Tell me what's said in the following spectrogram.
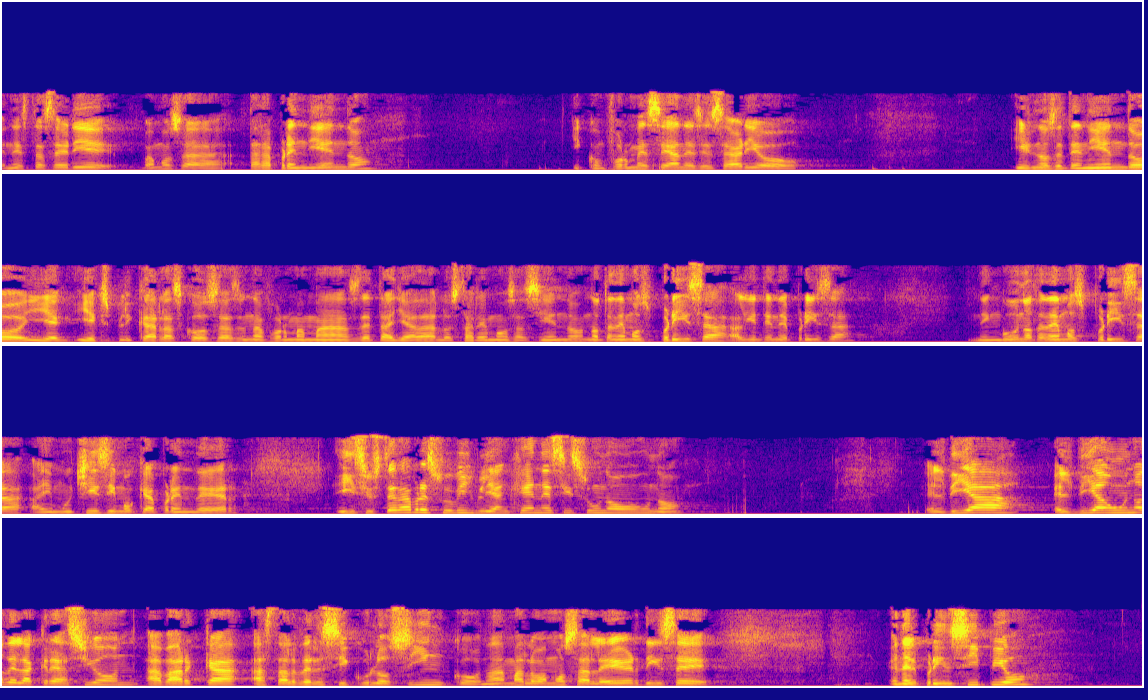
En esta serie vamos a estar aprendiendo y conforme sea necesario irnos deteniendo y, explicar las cosas de una forma más detallada, lo estaremos haciendo. No tenemos prisa, ¿alguien tiene prisa? Ninguno tenemos prisa, hay muchísimo que aprender. Y si usted abre su Biblia en Génesis 1.1, el día, el día 1 de la creación abarca hasta el versículo 5, nada más lo vamos a leer, dice, en el principio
